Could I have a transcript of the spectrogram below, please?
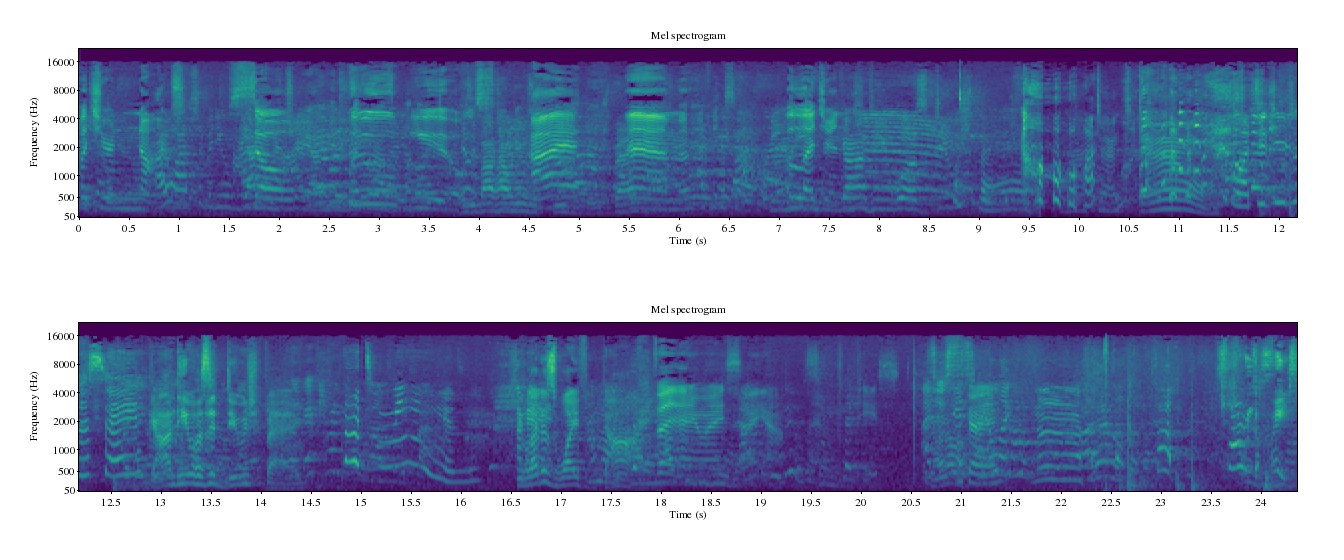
but you're not. I watched a video of So, who you? It's about how he was a I douchebag. am a legend. Gandhi was douchebag. Down. What did you just say? Gandhi was a douchebag. That's mean. He let his wife die. But anyway, so yeah. Peace. Okay. In the face.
